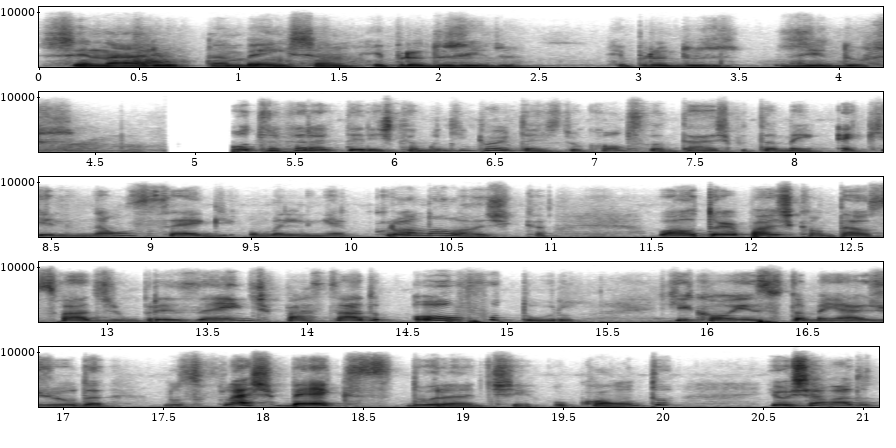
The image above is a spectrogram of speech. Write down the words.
cenário também são reproduzidos. reproduzidos. Outra característica muito importante do conto fantástico também é que ele não segue uma linha cronológica. O autor pode contar os fatos de um presente, passado ou futuro, que com isso também ajuda nos flashbacks durante o conto e o chamado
